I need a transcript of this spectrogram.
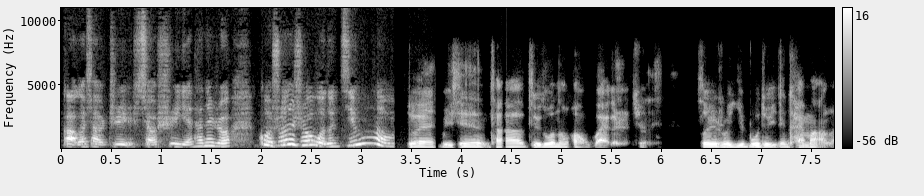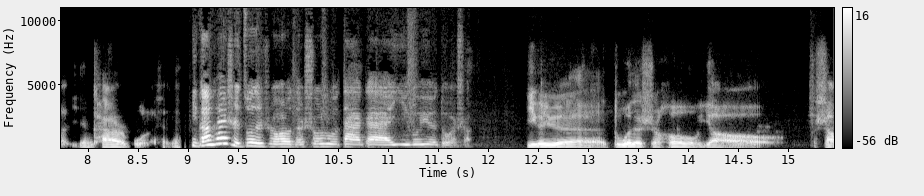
搞个小职小事业。他那时候跟我说的时候，我都惊了。对，微信他最多能放五百个人群，所以说一部就已经开满了，已经开二部了。现在你刚开始做的时候的收入大概一个月多少？一个月多的时候要上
